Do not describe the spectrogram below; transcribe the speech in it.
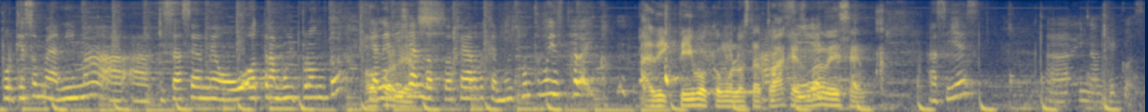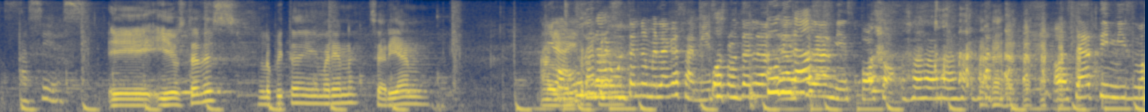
porque eso me anima a, a quizás hacerme otra muy pronto. Oh, ya le por dije al doctor Gerardo que muy pronto voy a estar ahí con Adictivo, como los tatuajes, Así ¿no? es. Dicen. Así es, Ay, no, qué cosas. así es. ¿Y, y ustedes, Lupita y Mariana, se harían Mira, esa pregunta no me la hagas a mí, esa Pues, pregunta la, tú dirás. hazla a mi esposo. o sea, a ti mismo.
